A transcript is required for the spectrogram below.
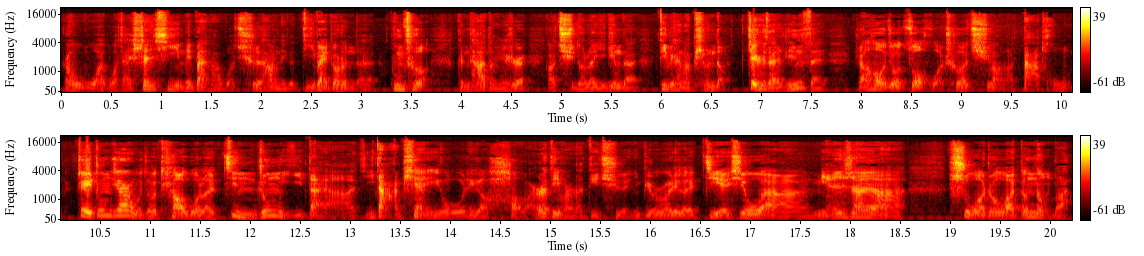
然后我我在山西没办法，我去了趟那个迪拜标准的公厕，跟他等于是啊取得了一定的地位上的平等。这是在临汾，然后就坐火车去往了大同。这中间我就跳过了晋中一带啊，一大片有这个好玩的地方的地区。你比如说这个介休啊、绵山啊、朔州啊等等吧。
